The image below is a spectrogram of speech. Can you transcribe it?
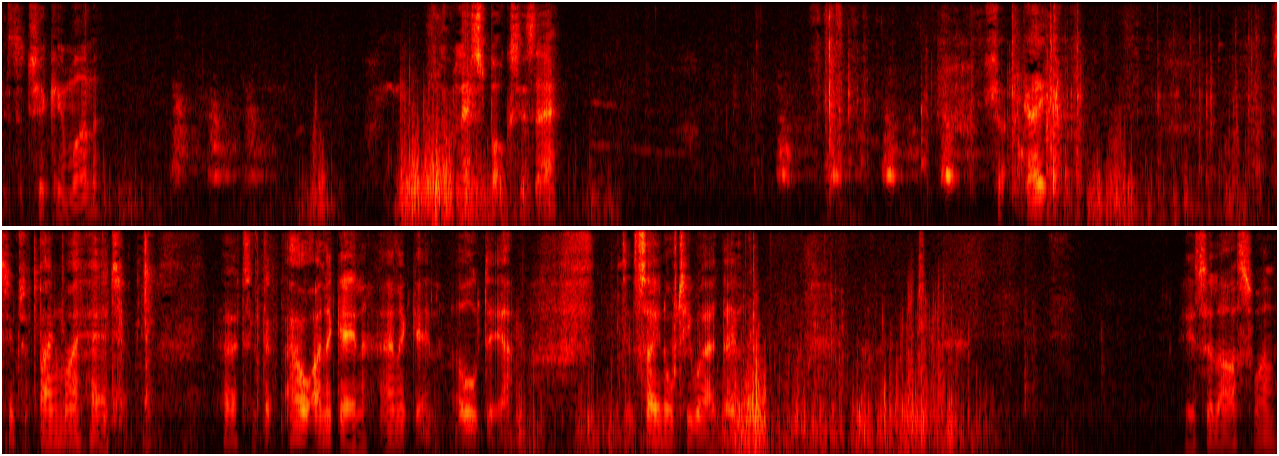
It's the chicken one. nest boxes there. Shut the gate. Seem to have banged my head. Hurting a bit. Oh, and again, and again. Oh dear. Didn't say a naughty word then. Here's the last one.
